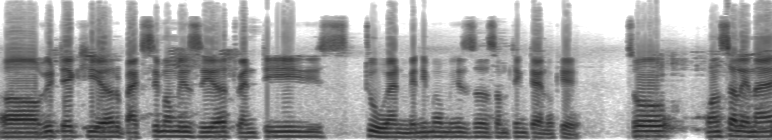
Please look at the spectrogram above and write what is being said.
uh, we take here maximum is here 22 and minimum is uh, something 10 okay so कौन सा लेना है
